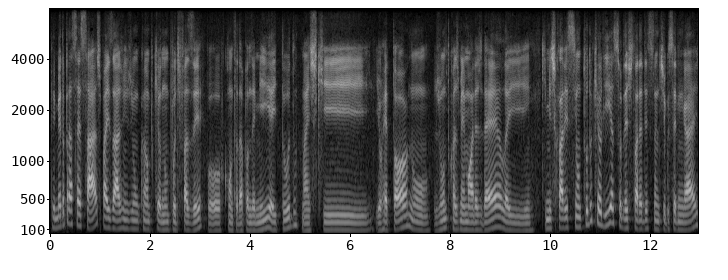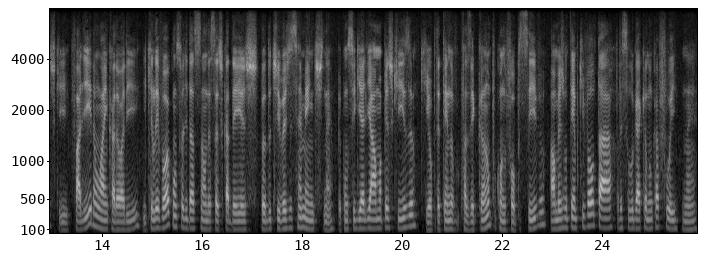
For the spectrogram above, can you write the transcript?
Primeiro para acessar as paisagens de um campo que eu não pude fazer por conta da pandemia pandemia e tudo, mas que eu retorno junto com as memórias dela e que me esclareciam tudo que eu lia sobre a história desses antigos seringais que faliram lá em Caruaru e que levou à consolidação dessas cadeias produtivas de sementes, né? Eu consegui aliar uma pesquisa que eu pretendo fazer campo quando for possível, ao mesmo tempo que voltar para esse lugar que eu nunca fui, né?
